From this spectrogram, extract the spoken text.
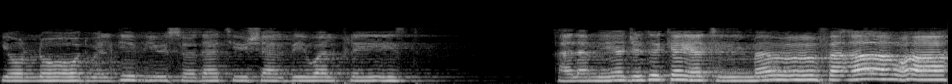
your Lord will give you so that you shall be well pleased. أَلَمْ يَجِدْكَ يَتِيمًا فَآوَى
